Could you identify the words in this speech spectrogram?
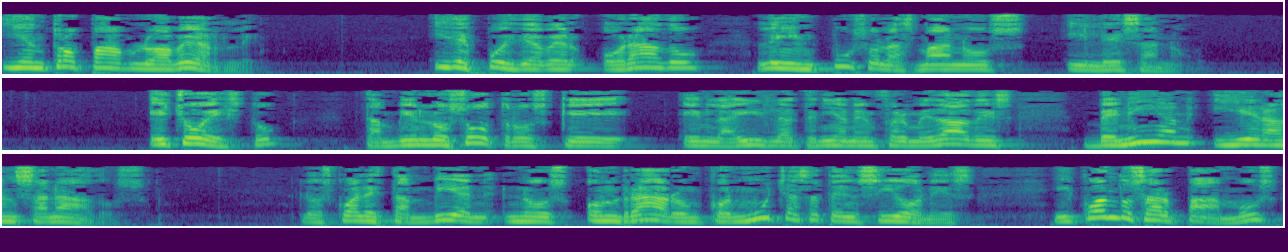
y entró Pablo a verle, y después de haber orado, le impuso las manos y le sanó. Hecho esto, también los otros que en la isla tenían enfermedades venían y eran sanados, los cuales también nos honraron con muchas atenciones, y cuando zarpamos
